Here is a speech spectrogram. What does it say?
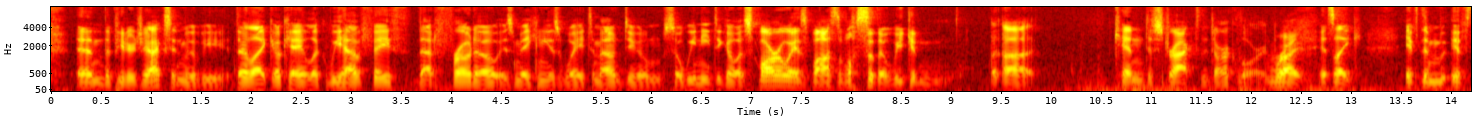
in the Peter Jackson movie, they're like, okay, look, we have faith that Frodo is making his way to Mount Doom, so we need to go as far away as possible so that we can uh, can distract the Dark Lord. right. It's like if the if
